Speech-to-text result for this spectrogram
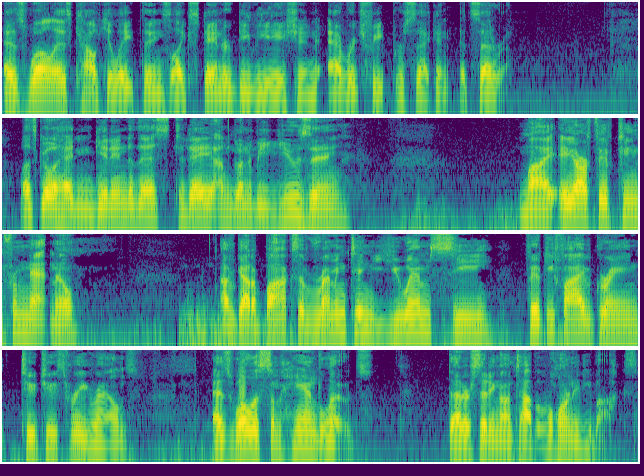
as well as calculate things like standard deviation, average feet per second, etc. Let's go ahead and get into this. Today I'm going to be using my AR-15 from Natmill. I've got a box of Remington UMC 55 grain 223 rounds, as well as some hand loads that are sitting on top of a Hornady box.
